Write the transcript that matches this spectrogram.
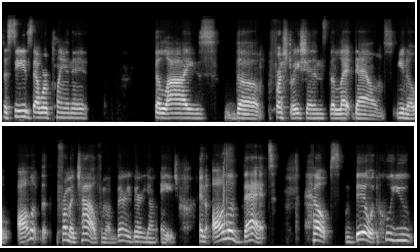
the seeds that were planted, the lies, the frustrations, the letdowns, you know, all of the from a child from a very, very young age. And all of that helps build who you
